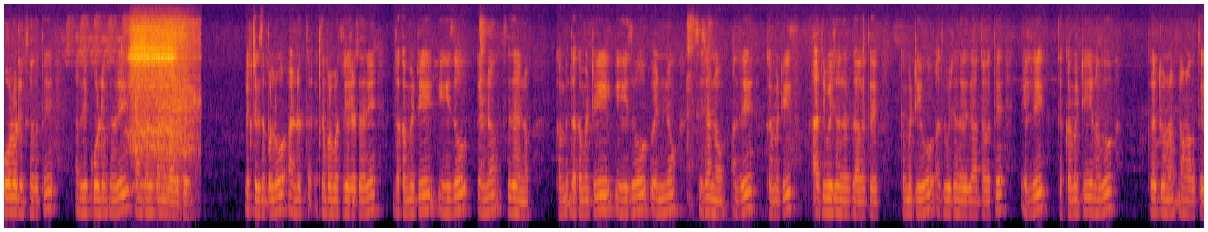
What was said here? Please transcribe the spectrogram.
ಕೋಲ್ಡ್ ಡ್ರಿಂಕ್ಸ್ ಆಗುತ್ತೆ. ಅಂದರೆ ಕೋಲ್ಡ್ ಡ್ರಿಂಕ್ಸ್ ಅಂದರೆ ತಂಪಾದ ಪಾನೀಯ ಆಗುತ್ತೆ. Next example and example number three ಹೇಳ್ತಾ ಇದ್ದೀನಿ the committee is in session ಕಮಿ the committee is in session ಅಂದರೆ ಕಮಿಟಿ ಅಧಿವೇಶನದಾಗುತ್ತೆ. ಕಮಿಟಿಯು ಅಧಿವೇಶನ ಅಂತ ಆಗುತ್ತೆ ಇಲ್ಲಿ ದ ಕಮಿಟಿ ಅನ್ನೋದು ಕರೆಕ್ಟ್ ಆಗುತ್ತೆ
